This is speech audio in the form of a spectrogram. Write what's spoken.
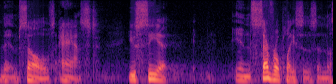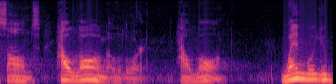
themselves asked. You see it in several places in the Psalms. How long, O Lord? How long? When will you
